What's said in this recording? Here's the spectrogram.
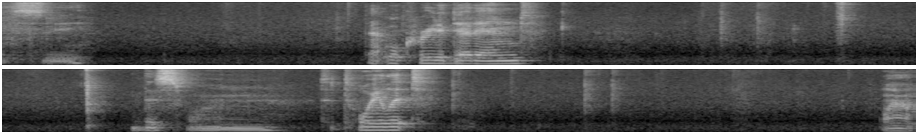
Let's see. That will create a dead end. This one to toilet. Wow.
